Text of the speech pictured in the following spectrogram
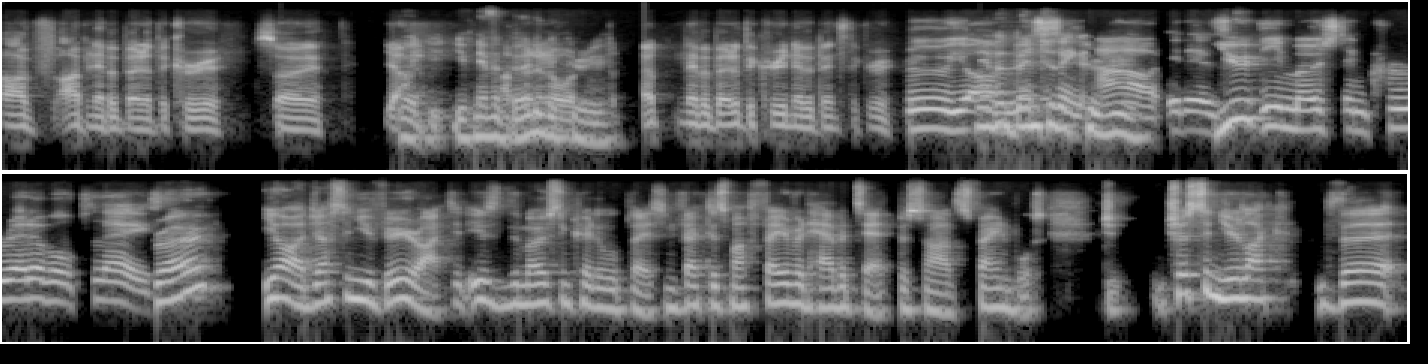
I've I've never birded the Karoo, so yeah. Wait, you- you've never I've birded been the in all- Karoo? Nope, never birded the Karoo, never been to the Karoo. Bro, you Never are been to the missing Karoo. out. It is You- the most incredible place. Bro, yeah, Justin, you're very right. It is the most incredible place. In fact, it's my favorite habitat besides Fynbos. J- Tristan, you're like the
